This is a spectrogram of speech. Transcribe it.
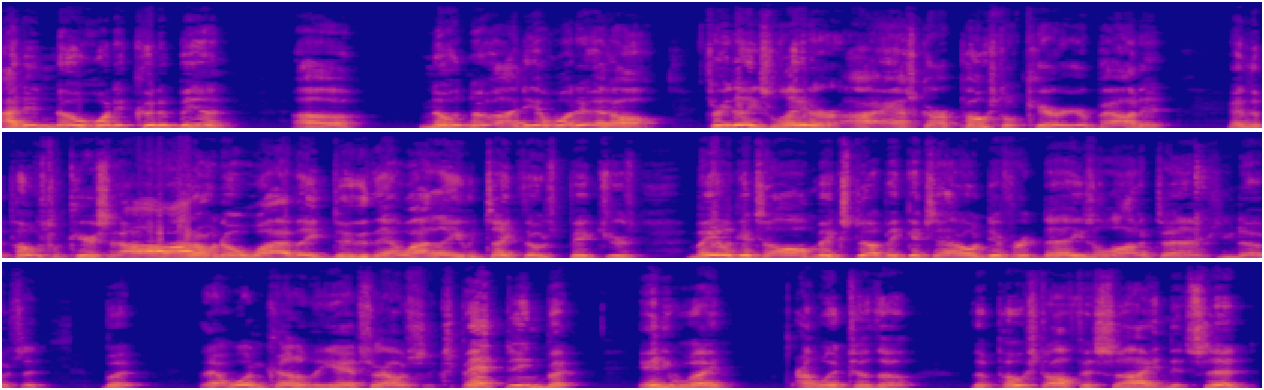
I didn't know what it could have been. Uh, no, no idea what at all. Three days later, I asked our postal carrier about it, and the postal carrier said, "Oh, I don't know why they do that. Why they even take those pictures. Mail gets all mixed up. It gets out on different days a lot of times, you know." Said, but that wasn't kind of the answer I was expecting. But anyway, I went to the the post office site, and it said,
